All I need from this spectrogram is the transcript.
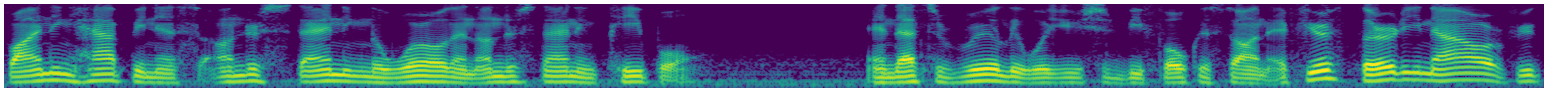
finding happiness, understanding the world and understanding people. And that's really what you should be focused on. If you're 30 now, or if you're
